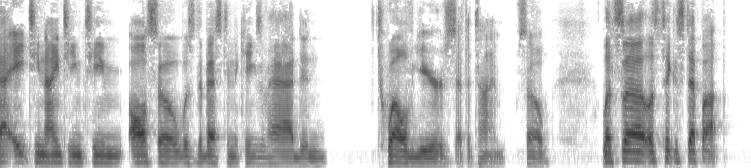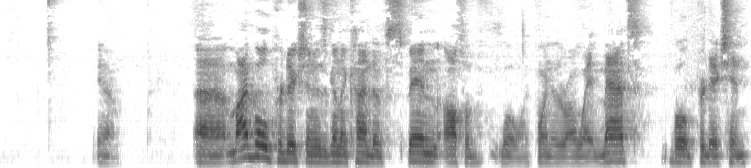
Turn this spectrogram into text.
that 18-19 team also was the best team the Kings have had in 12 years at the time. So let's uh let's take a step up. Yeah. Uh, my bold prediction is going to kind of spin off of well, I pointed the wrong way. Matt's bold prediction,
